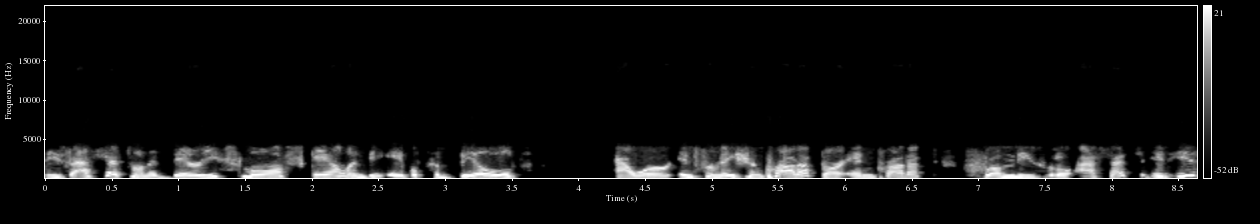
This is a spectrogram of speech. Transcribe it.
these assets on a very small scale and be able to build our information product, our end product from these little assets. It is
